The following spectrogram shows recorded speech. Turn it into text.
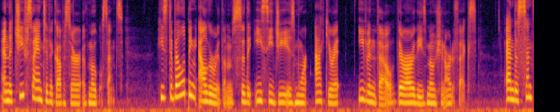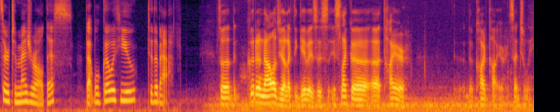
and the chief scientific officer of MobileSense. He's developing algorithms so the ECG is more accurate even though there are these motion artifacts, and a sensor to measure all this that will go with you to the bath. So the good analogy I like to give is, is it's like a, a tire, the car tire essentially,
